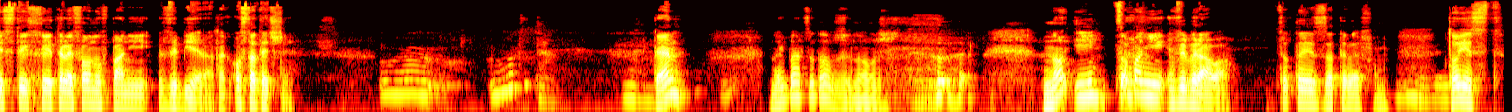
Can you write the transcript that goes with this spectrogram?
y, z tych y, telefonów pani wybiera, tak? Ostatecznie. Mm, No to ten. Ten? No i bardzo dobrze, dobrze. No i co pani wybrała? Co to jest za telefon? To jest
